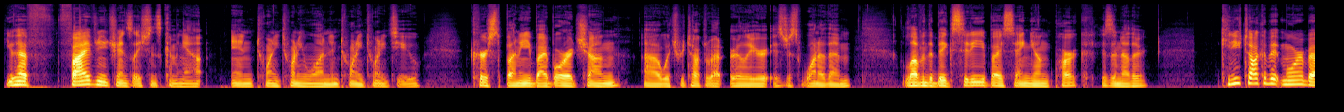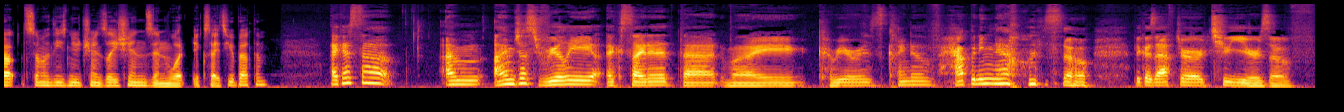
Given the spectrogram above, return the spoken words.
you have five new translations coming out in 2021 and 2022. Cursed Bunny by Bora Chung, uh, which we talked about earlier, is just one of them. Love in the Big City by Sang Young Park is another. Can you talk a bit more about some of these new translations and what excites you about them? I guess uh, I'm I'm just really excited that my career is kind of happening now. so because after two years of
